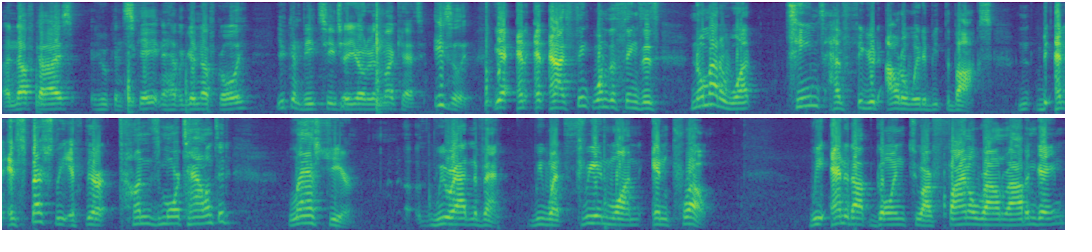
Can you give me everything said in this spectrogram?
enough guys who can skate and have a good enough goalie, you can beat CJ Yoder and the Mudcats easily. Yeah, and, and, and I think one of the things is no matter what, teams have figured out a way to beat the box. And especially if they're tons more talented. Last year, we were at an event. We went three and one in pro. We ended up going to our final round robin game,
